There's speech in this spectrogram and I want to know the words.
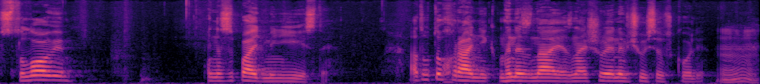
В столові і насипають мені їсти. А тут охранник мене знає, знає, що я не вчуся в школі. М.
